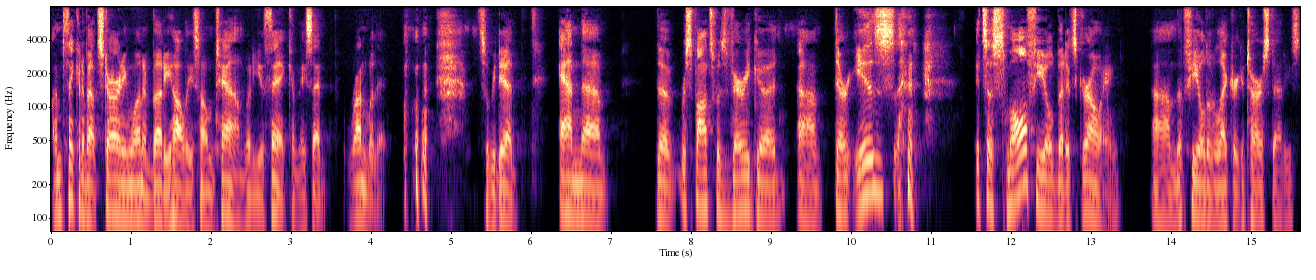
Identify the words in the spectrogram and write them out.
I'm thinking about starting one in Buddy Holly's hometown. What do you think? And they said, run with it. so we did. And, uh, the response was very good. Uh, there is, it's a small field, but it's growing. Um, the field of electric guitar studies.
